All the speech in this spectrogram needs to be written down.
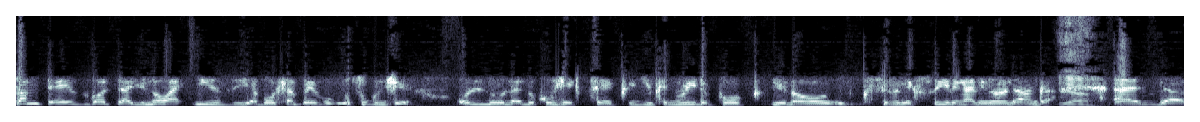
some days kodwa you know are easy. Yabo mhlambe usuku nje olula lokho hectic. You can read a book you know relaxing ngalelo langa. Yeah. and uh,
